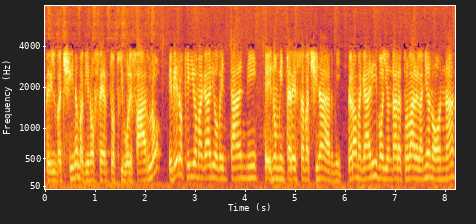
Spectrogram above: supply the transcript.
per il vaccino, ma viene offerto a chi vuole farlo. È vero che io magari ho 20 anni e non mi interessa vaccinarmi, però magari voglio andare a trovare la mia nonna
